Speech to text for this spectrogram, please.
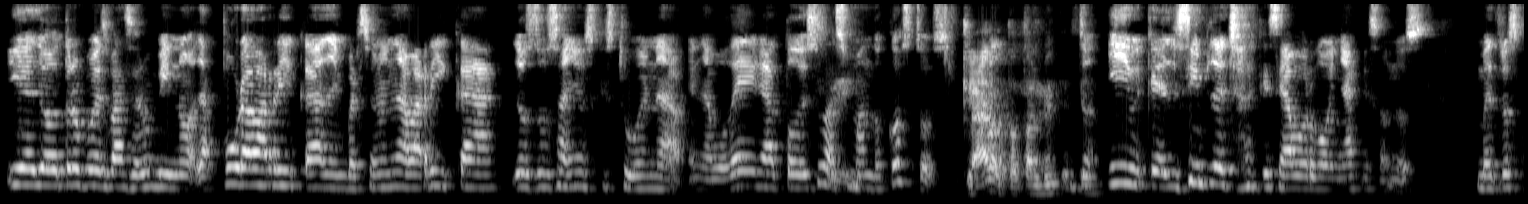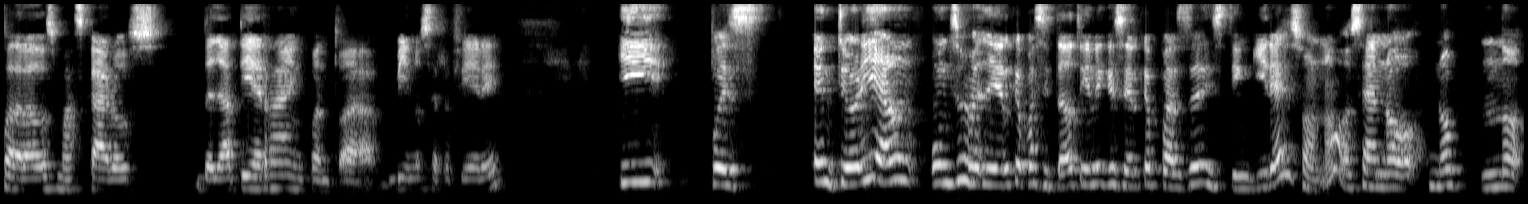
Y el otro pues va a ser un vino, la pura barrica, la inversión en la barrica, los dos años que estuvo en la, en la bodega, todo eso va Sí. sumando costos. Claro, totalmente. sí. Y que el simple hecho de que sea Borgoña, que son los metros cuadrados más caros de la tierra en cuanto a vino se refiere. Y pues en teoría un, un sommelier capacitado tiene que ser capaz de distinguir eso, ¿no? O sea, no, no, no.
